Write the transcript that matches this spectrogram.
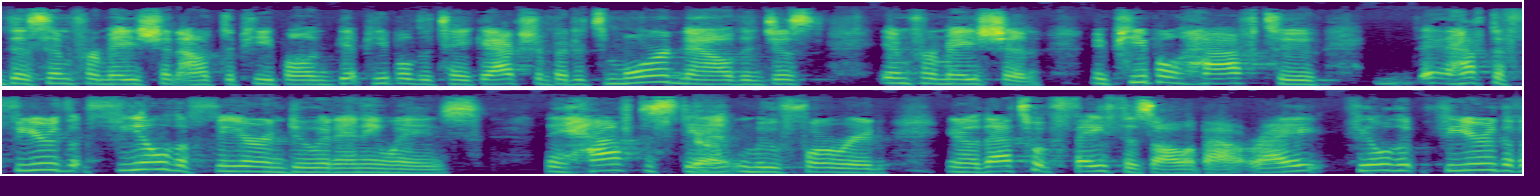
this information out to people and get people to take action but it's more now than just information. I mean, people have to have to fear the, feel the fear and do it anyways. They have to stand Yeah. and move forward. You know that's what faith is all about right? Feel the fear the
